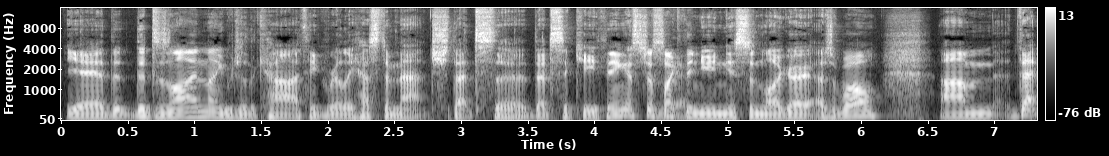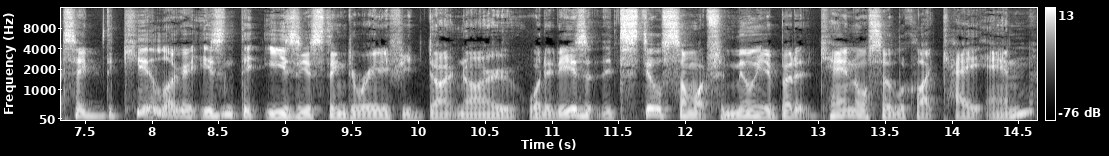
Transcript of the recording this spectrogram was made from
Yeah, the, the design language of the car I think really has to match. That's the that's the key thing. It's just like yeah. the new Nissan logo as well. Um, that said, the Kia logo isn't the easiest thing to read if you don't know what it is. It's still somewhat familiar, but it can also look like KN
